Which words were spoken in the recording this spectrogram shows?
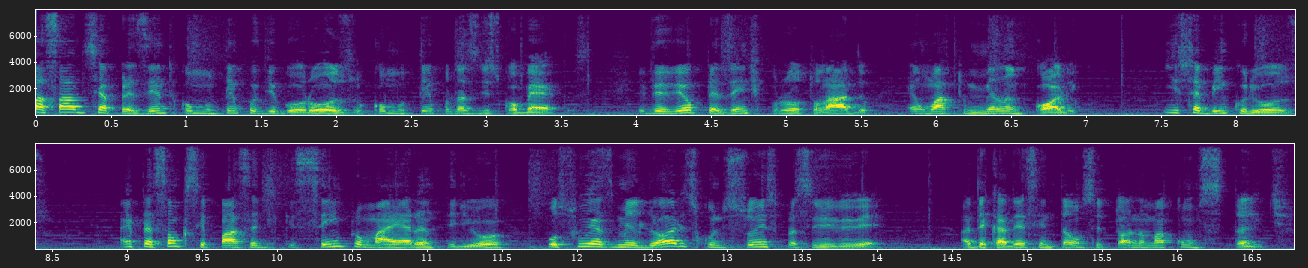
passado se apresenta como um tempo vigoroso, como o tempo das descobertas, e viver o presente, por outro lado, é um ato melancólico. Isso é bem curioso. A impressão que se passa é de que sempre uma era anterior possui as melhores condições para se viver. A decadência então se torna uma constante.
